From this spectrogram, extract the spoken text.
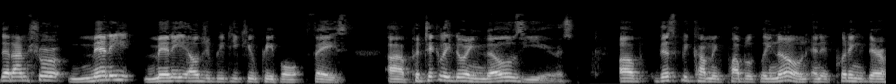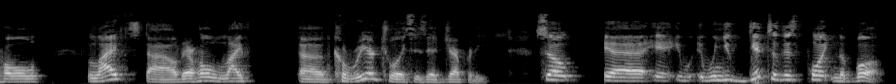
that I'm sure many, many LGBTQ people face, uh, particularly during those years of this becoming publicly known and it putting their whole lifestyle, their whole life, uh, career choices at jeopardy. So uh, it, when you get to this point in the book,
